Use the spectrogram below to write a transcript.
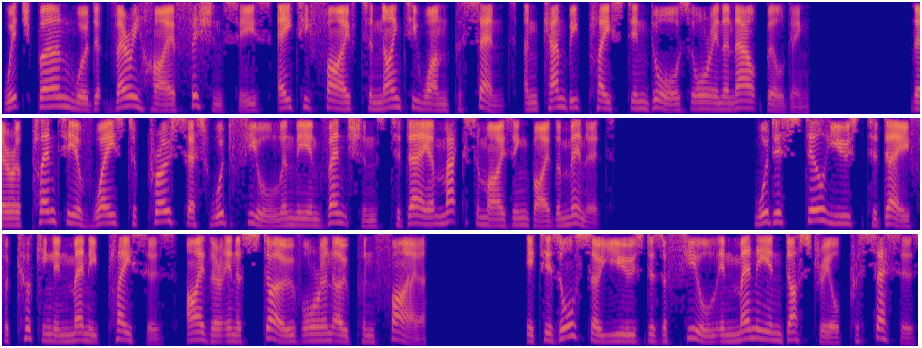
which burn wood at very high efficiencies 85 to 91% and can be placed indoors or in an outbuilding. There are plenty of ways to process wood fuel and the inventions today are maximizing by the minute. Wood is still used today for cooking in many places, either in a stove or an open fire. It is also used as a fuel in many industrial processes,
